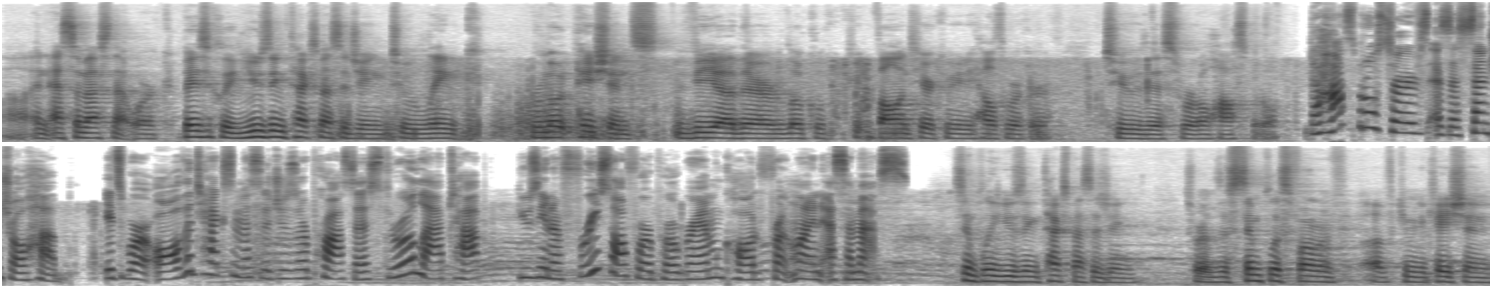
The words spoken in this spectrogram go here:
uh, an SMS network, basically using text messaging to link remote patients via their local volunteer community health worker to this rural hospital. The hospital serves as a central hub. It's where all the text messages are processed through a laptop using a free software program called Frontline SMS. Simply using text messaging, sort of the simplest form of, of communication,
